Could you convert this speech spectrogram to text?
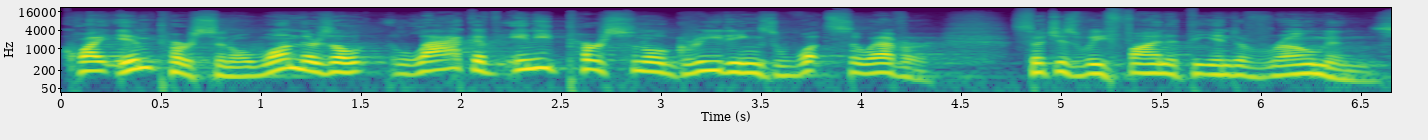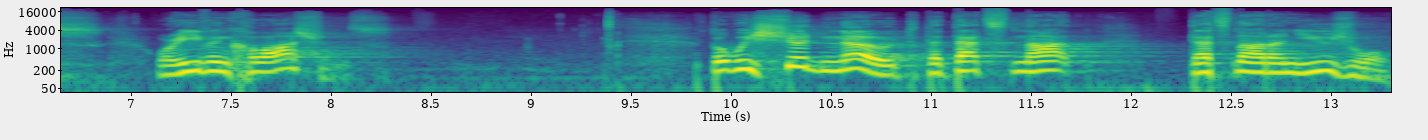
quite impersonal. One, there's a lack of any personal greetings whatsoever, such as we find at the end of Romans or even Colossians. But we should note that that's not, that's not unusual.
